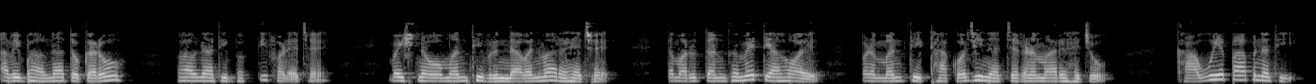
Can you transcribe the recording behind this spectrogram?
આવી ભાવના તો કરો. ભાવનાથી ભક્તિ ફળે છે. વૈષ્ણવો મનથી વૃંદાવનમાં રહે છે. તમારું તન ગમે ત્યાં હોય, પણ મનથી ઠાકોરજીના ચરણમાં રહેજો. ખાવું એ પાપ નથી.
